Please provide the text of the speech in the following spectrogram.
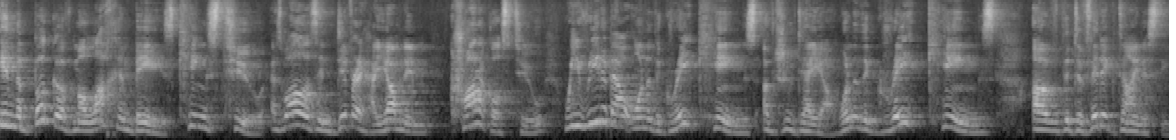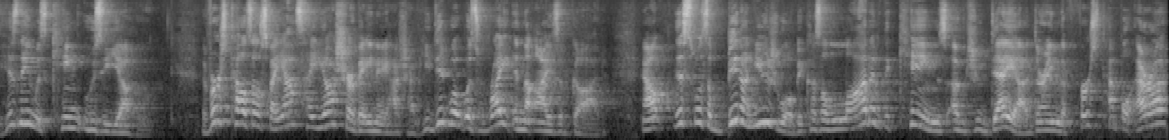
In the book of Malachim Beis, Kings 2, as well as in Divrei Hayamim, Chronicles 2, we read about one of the great kings of Judea, one of the great kings of the Davidic dynasty. His name was King Uzziyahu. The verse tells us, Vayas hayashar Hashem. He did what was right in the eyes of God. Now, this was a bit unusual because a lot of the kings of Judea during the First Temple era,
